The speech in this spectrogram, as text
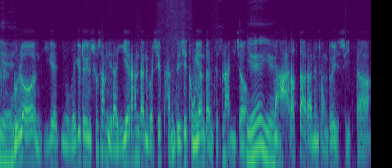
예. 물론 이게 외교적인 수사입니다. 이해를 한다는 것이 반드시 동의한다는 뜻은 아니죠. 예, 예. 그냥 알았다라는 정도일 수 있다.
